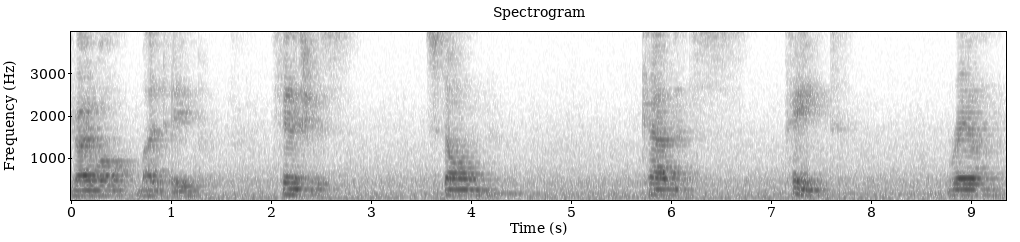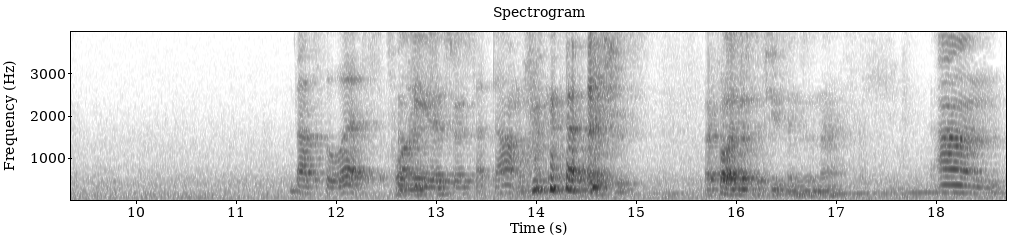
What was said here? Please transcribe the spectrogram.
drywall, mud tape, finishes, stone, cabinets, paint, railing. That's the list. Hope you guys wrote that down. I probably missed a few things in there. Um,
